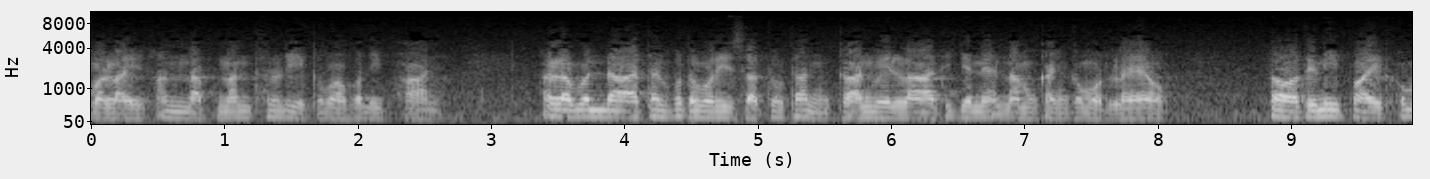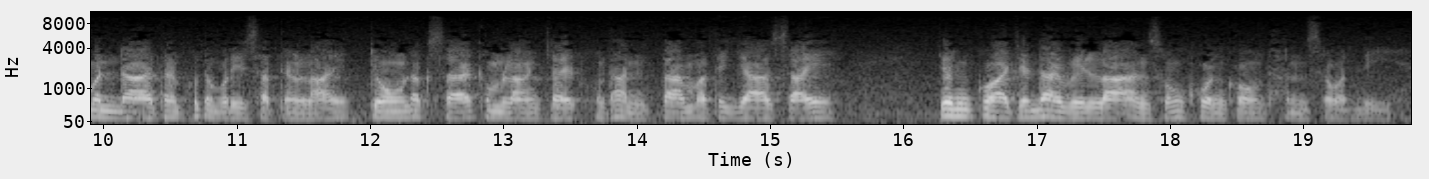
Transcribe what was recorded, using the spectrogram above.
มาลัยอันดับนั้นท่านเรียกว่าพระนิพพาน อารบรรดาท่านพุทธบริษัททุกท่านการเวลาที่จะแนะนำกันก็หมดแล้ว ต่อที่นี้ไปขบรรดาท่านพุทธบริษัททั้งหลาย จงรักษากำลังใจของท่านตามอัธยาศัย จนกว่าจะได้เวลาอันสมควรของท่านสวัสดี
